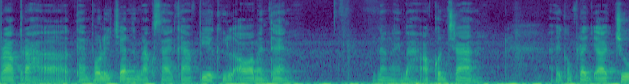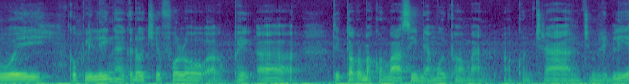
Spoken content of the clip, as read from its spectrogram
ប្រើប្រាស់ Tempo Legend សម្រាប់ខ្សែការពារគឺល្អមែនតើហ្នឹងហើយបាទអរគុណច្រើនហើយកុំភ្លេចជួយ copy link ហើយក៏ដូចជា follow page TikTok របស់គុណបាស៊ីម្នាក់មួយផងបាទអរ គុណច្រើនជម្រាបលា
